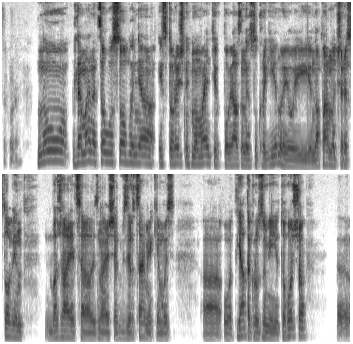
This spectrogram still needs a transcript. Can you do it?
такое. Ну, для мене це уособлення історичних моментів, пов'язаних з Україною, і напевно через то він вважається, знаєш, як взірцем якимось. А, от я так розумію, того що е,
